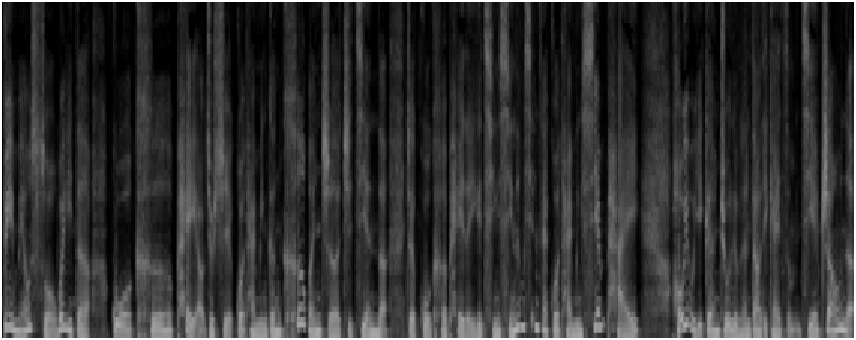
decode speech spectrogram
并没有所谓的郭柯配啊，就是郭台铭跟柯文哲之间的这郭柯配的一个情形。那么现在郭台铭先排，侯友谊跟朱立伦到底该怎么接招呢？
